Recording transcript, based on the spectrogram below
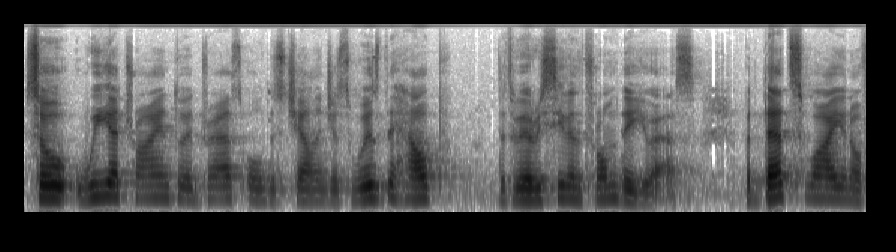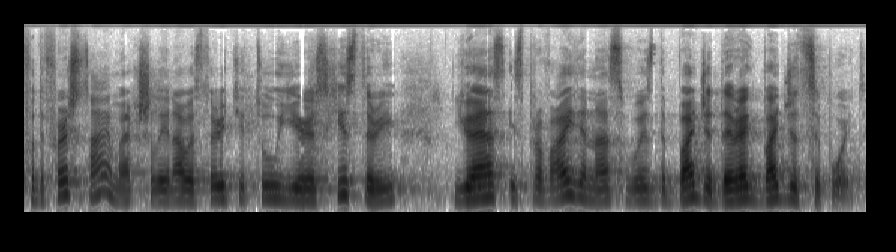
So we are trying to address all these challenges with the help that we are receiving from the US. But that's why, you know, for the first time, actually, in our 32 years history, US is providing us with the budget, direct budget support,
